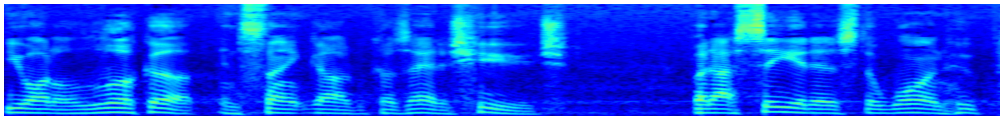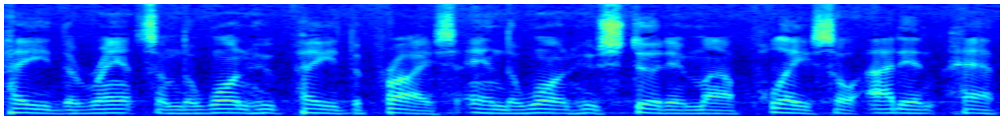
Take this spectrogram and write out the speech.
you ought to look up and thank God because that is huge. But I see it as the one who paid the ransom, the one who paid the price, and the one who stood in my place so I didn't have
